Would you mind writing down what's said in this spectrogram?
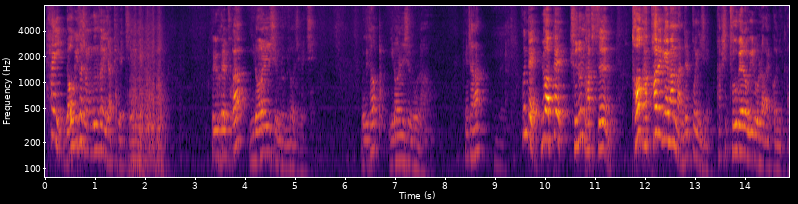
파이 여기서 정근선이 잡히겠지. 그리고 그래프가 이런 식으로 밀어지겠지. 여기서 이런 식으로 올라가고. 괜찮아? 근데 요 앞에 주는 값은 더 가파르게만 만들 뿐이지. 값이 두 배로 위로 올라갈 거니까.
